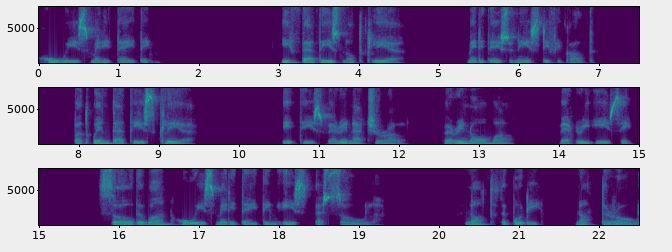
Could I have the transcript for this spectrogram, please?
who is meditating. If that is not clear, meditation is difficult. But when that is clear, it is very natural, very normal, very easy. So the one who is meditating is a soul, not the body, not the role.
